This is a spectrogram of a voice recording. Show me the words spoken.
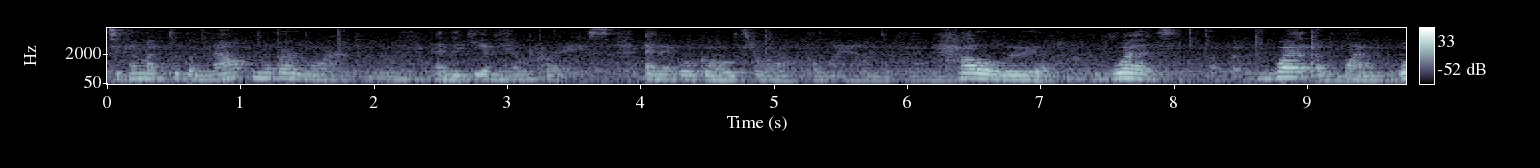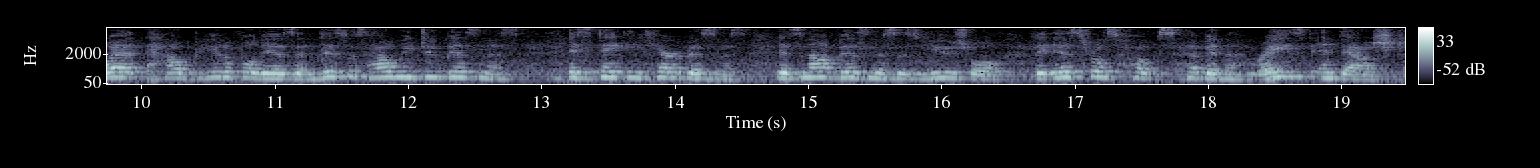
to come up to the mountain of our Lord and to give him praise. And it will go throughout the land. Hallelujah. What what a plan. What how beautiful it is. And this is how we do business. It's taking care of business. It's not business as usual. The Israel's hopes have been raised and dashed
